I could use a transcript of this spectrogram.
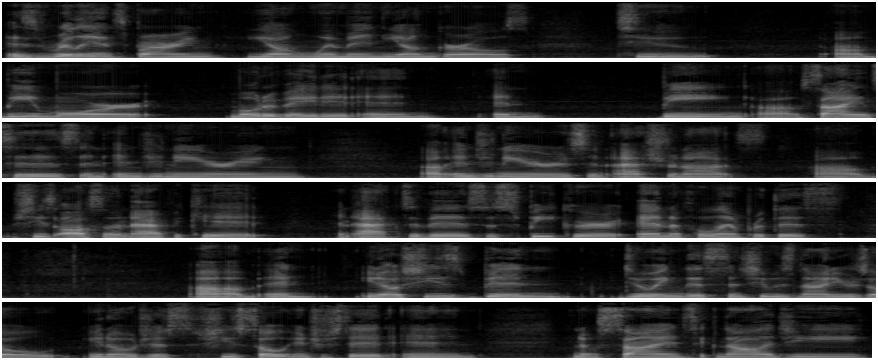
is really inspiring young women, young girls to um, be more motivated in in being uh, scientists and engineering, uh, engineers and astronauts. Um, she's also an advocate, an activist, a speaker, and a philanthropist. Um, and you know she's been doing this since she was nine years old. You know, just she's so interested in you know science, technology,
